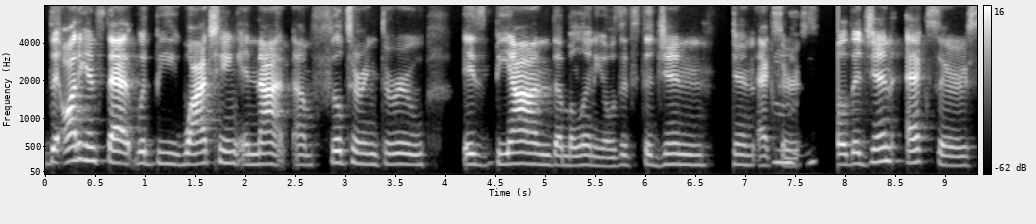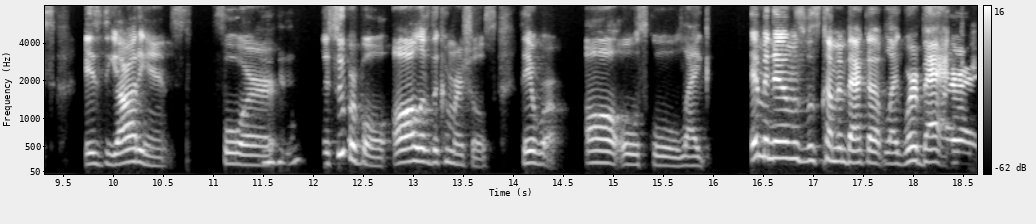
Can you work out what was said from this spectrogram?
the audience that would be watching and not um, filtering through is beyond the millennials. It's the Gen Gen Xers. Mm-hmm. So the Gen Xers is the audience for mm-hmm. the Super Bowl, all of the commercials, they were all old school. Like M&M's was coming back up, like we're back. Right.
